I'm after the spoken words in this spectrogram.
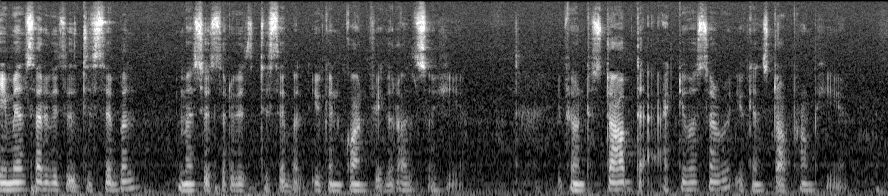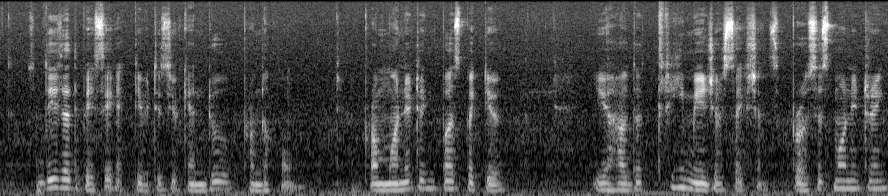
Email service is disabled. Message service disabled. You can configure also here. If you want to stop the ActiveVOS server you can stop from here. So these are the basic activities you can do from the home. From monitoring perspective you have the three major sections process monitoring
